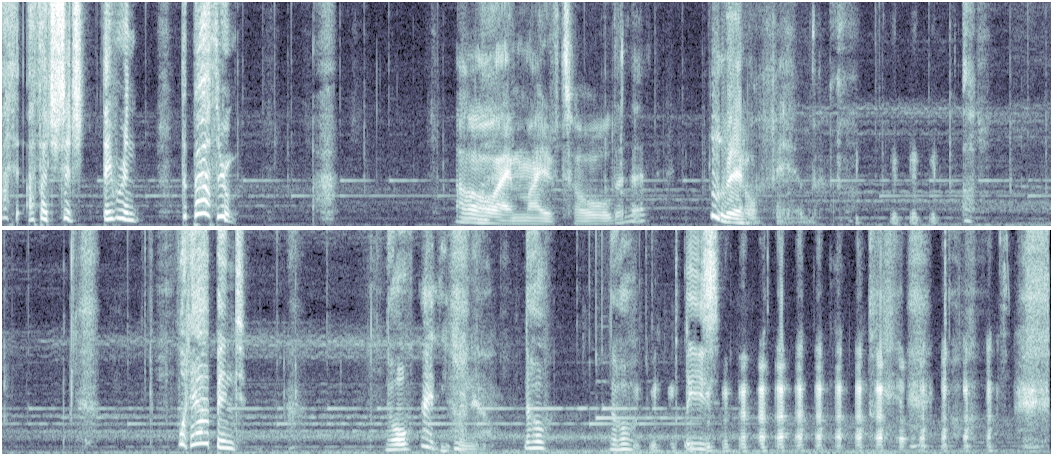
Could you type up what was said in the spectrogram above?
I, th- I thought you said they were in the bathroom. Oh, I might have told a little fib. What happened? No, I think you know. no, no. Please.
